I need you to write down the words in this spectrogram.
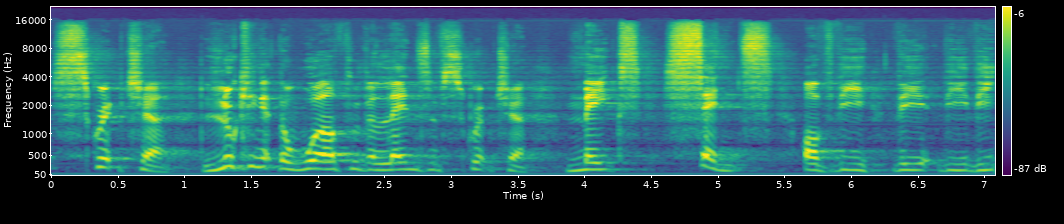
Scripture, looking at the world through the lens of Scripture, makes sense of the, the, the, the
